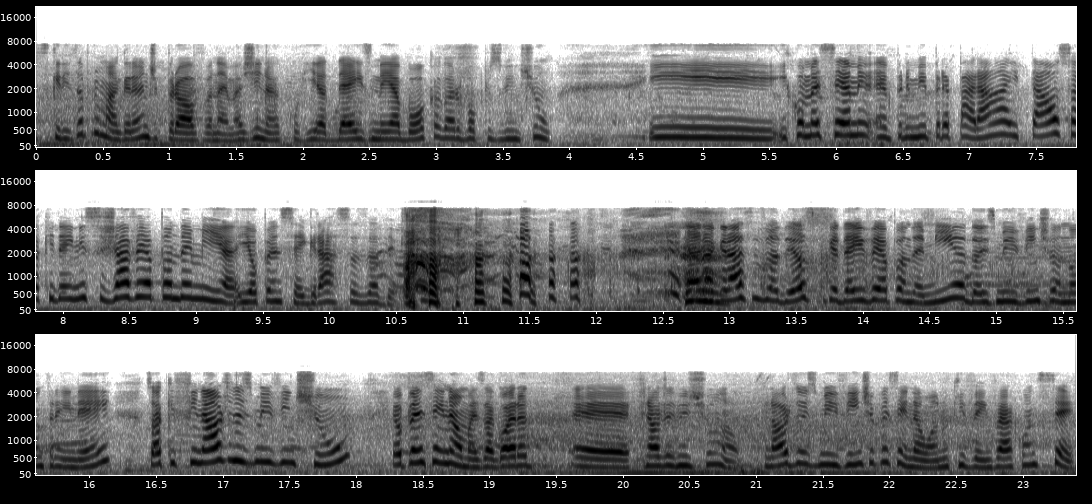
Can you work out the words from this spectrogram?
inscrita pra uma grande prova, né? Imagina, eu corria 10 meia boca, agora eu vou pros 21. E, e comecei a me, a me, preparar e tal, só que daí nisso já veio a pandemia. E eu pensei, graças a Deus. Era graças a Deus, porque daí veio a pandemia, 2020 eu não treinei. Só que final de 2021 eu pensei, não, mas agora, é, final de 2021 não. Final de 2020 eu pensei, não, ano que vem vai acontecer.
